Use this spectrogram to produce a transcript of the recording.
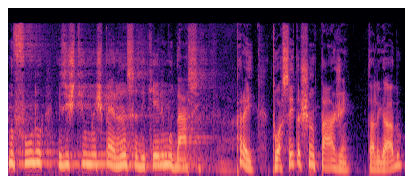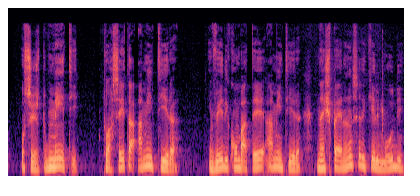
No fundo, existia uma esperança de que ele mudasse. Peraí, tu aceita chantagem, tá ligado? Ou seja, tu mente. Tu aceita a mentira em vez de combater a mentira, na esperança de que ele mude,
